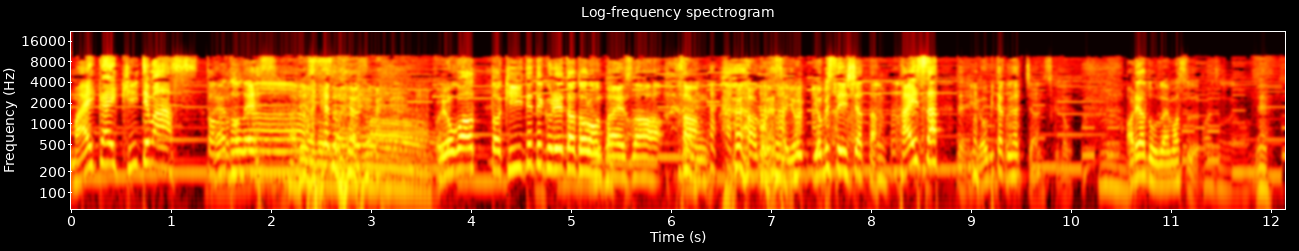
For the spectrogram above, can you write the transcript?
毎回聞いてますとのことです。ありがとうございまよかった、聞いててくれた、トロン大佐さん。あごめんなさい、よ呼び捨てにしちゃった。大佐って呼びたくなっちゃうんですけど。ありがとうございます。ありがとうございます。ね。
